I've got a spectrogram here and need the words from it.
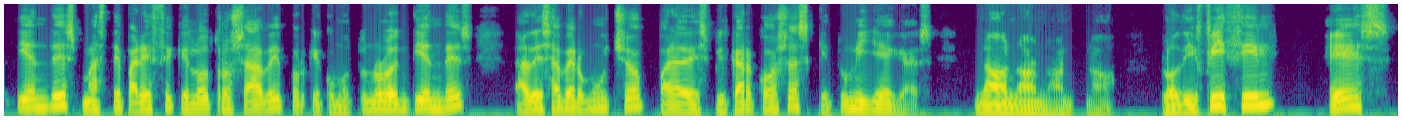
entiendes, más te parece que el otro sabe, porque como tú no lo entiendes, ha de saber mucho para explicar cosas que tú ni llegas. No, no, no, no. Lo difícil es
